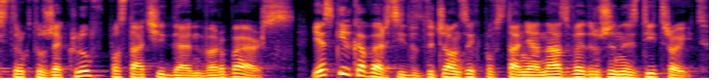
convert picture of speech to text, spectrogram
strukturze klub w postaci Denver Bears. Jest kilka wersji dotyczących powstania nazwy drużyny z Detroit.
